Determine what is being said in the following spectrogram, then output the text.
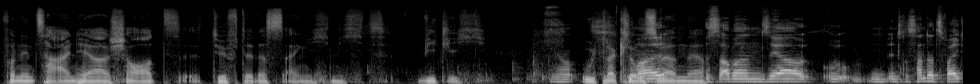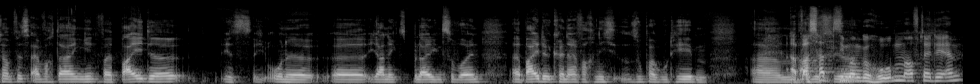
von den Zahlen her schaut, dürfte das eigentlich nicht wirklich ja. ultra close Zumal werden. Ja. es aber ein sehr ein interessanter Zweikampf ist, einfach dahingehend, weil beide, jetzt ohne äh, Yannick beleidigen zu wollen, äh, beide können einfach nicht super gut heben. Ähm, Aber was also hat für- Simon gehoben auf der DM?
